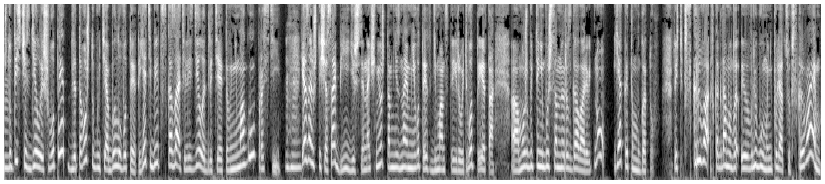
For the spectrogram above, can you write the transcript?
что ты сейчас делаешь вот это для того, чтобы у тебя было вот это. Я тебе это сказать или сделать для тебя этого не могу, прости. Я знаю, что ты сейчас обидишься, начнешь там, не знаю, мне вот это демонстрировать, вот это. А, Может быть, ты не будешь со мной разговаривать. Ну, я к этому готов. То есть, вскрыва... когда мы в, э, любую манипуляцию вскрываем,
